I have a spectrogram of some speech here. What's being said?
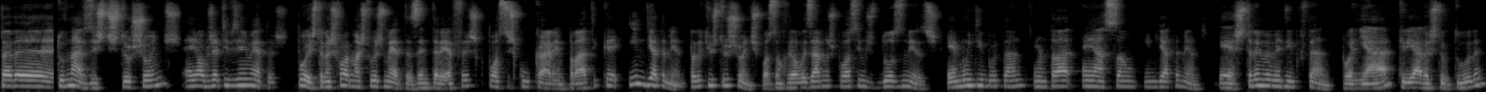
para tornares estes teus sonhos em objetivos e em metas. Depois, transforma as tuas metas em tarefas que possas colocar em prática imediatamente, para que os teus sonhos possam realizar nos próximos 12 meses. É muito importante entrar em ação imediatamente é extremamente importante planear, criar a estrutura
